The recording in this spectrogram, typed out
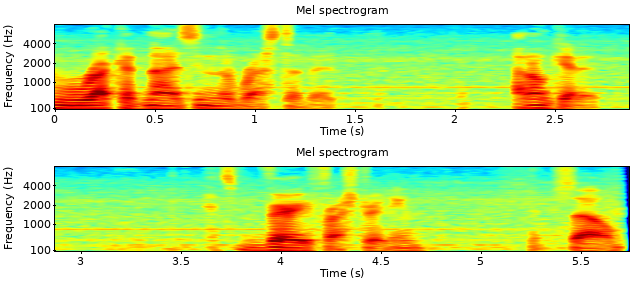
recognizing the rest of it. I don't get it. It's very frustrating. So,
